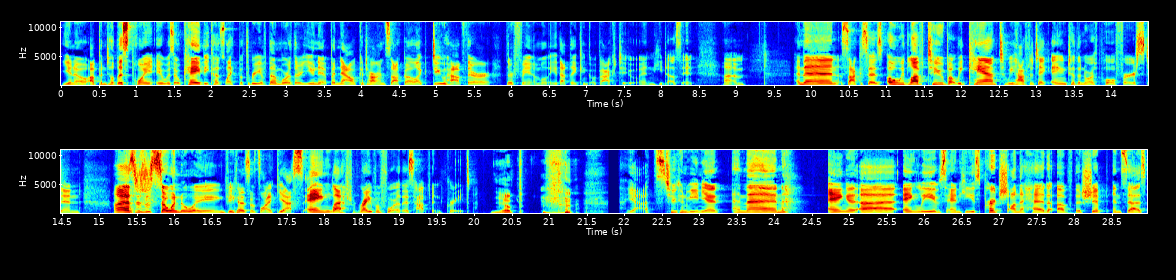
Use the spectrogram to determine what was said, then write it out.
you know up until this point it was okay because like the three of them were their unit. But now Katara and Sokka like do have their their family that they can go back to and he doesn't. Um and then Sokka says oh we'd love to but we can't. We have to take Aang to the North Pole first. And uh, it's just so annoying because it's like yes Aang left right before this happened great Yep. yeah, it's too convenient. And then Aang, uh, Aang leaves and he's perched on the head of the ship and says,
